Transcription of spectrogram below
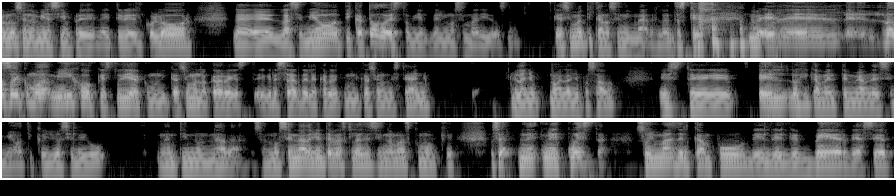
lo menos en la mía siempre la teoría del color, la, eh, la semiótica, todo esto bien, venimos invadidos, ¿no? Que semiótica no sé ni más, la verdad es que no soy como mi hijo que estudia comunicación, bueno, acaba de egresar de la carrera de comunicación este año, el año, no, el año pasado, este, él lógicamente me habla de semiótica y yo así le digo, no entiendo nada, o sea, no sé nada. Yo entré a las clases y nada más como que, o sea, me, me cuesta. Soy más del campo de, de- de ver, de hacer.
